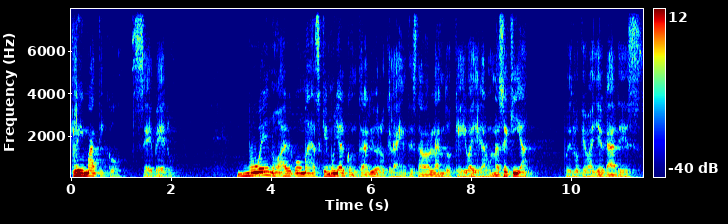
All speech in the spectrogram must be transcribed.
climático severo. Bueno, algo más que muy al contrario de lo que la gente estaba hablando, que iba a llegar una sequía, pues lo que va a llegar es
